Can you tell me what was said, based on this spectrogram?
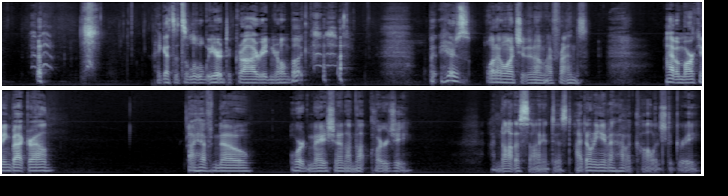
I guess it's a little weird to cry reading your own book. but here's what I want you to know, my friends I have a marketing background, I have no ordination. I'm not clergy. I'm not a scientist. I don't even have a college degree.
